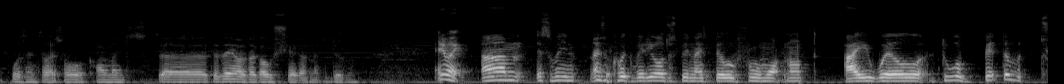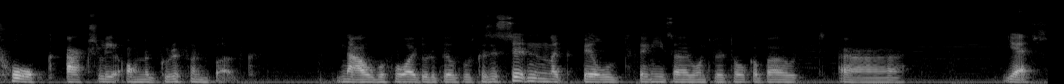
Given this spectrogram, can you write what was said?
it wasn't until I saw the comments uh, today I was like, oh shit, I meant to do them. Anyway, um, this will be a nice and quick video, just be a nice build through and whatnot. I will do a bit of a talk actually on the Griffon bug now before I do the build rules because there's certain like build thingies I wanted to talk about. Uh, yes,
